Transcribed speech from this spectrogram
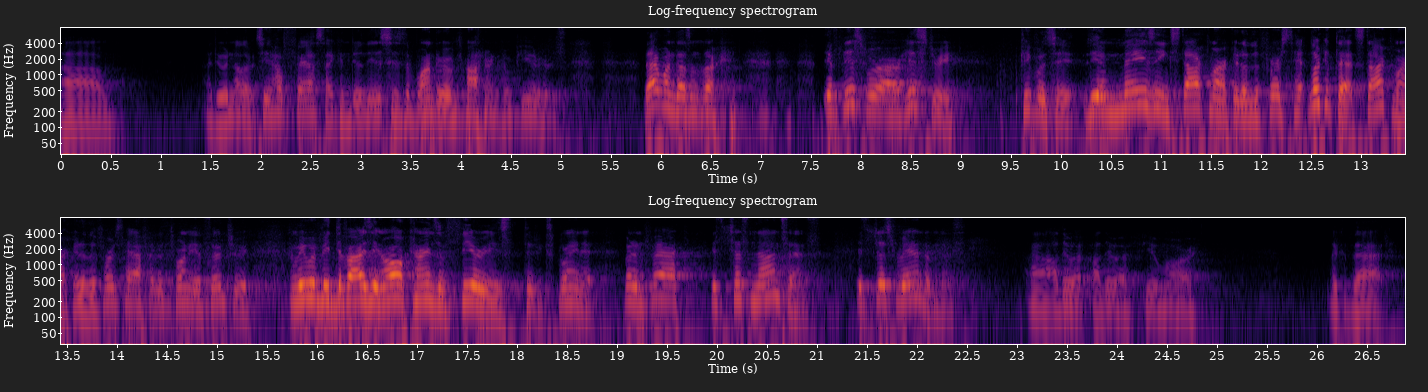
Um, I do another. See how fast I can do these? This is the wonder of modern computers. That one doesn't look. If this were our history, people would say, the amazing stock market of the first half, look at that stock market of the first half of the 20th century. And we would be devising all kinds of theories to explain it. But in fact, it's just nonsense. It's just randomness. Uh, I'll, do a, I'll do a few more. Look at that.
